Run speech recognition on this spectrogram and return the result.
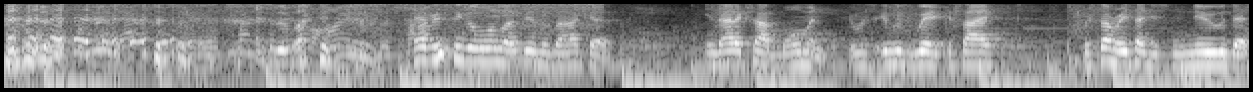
Every single one might be in the back end. In that exact moment, it was it was weird because I, for some reason, I just knew that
